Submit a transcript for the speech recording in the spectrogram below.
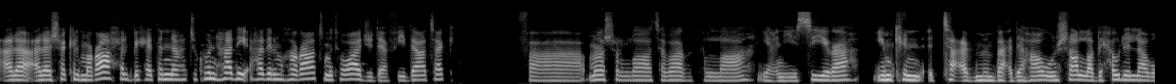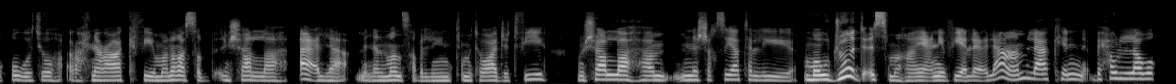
على على شكل مراحل بحيث أنها تكون هذه هذه المهارات متواجدة في ذاتك. فما شاء الله تبارك الله يعني سيرة يمكن التعب من بعدها وإن شاء الله بحول الله وقوته راح نراك في مناصب إن شاء الله أعلى من المنصب اللي أنت متواجد فيه. وإن شاء الله من الشخصيات اللي موجود اسمها يعني في الإعلام لكن بحول الله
